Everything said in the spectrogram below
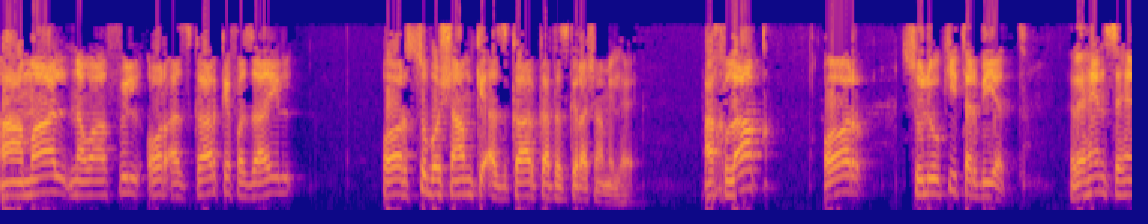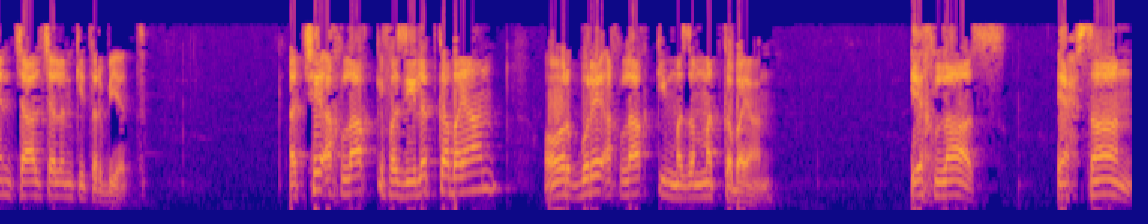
اعمال، نوافل اور اذکار کے فضائل اور صبح و شام کے اذکار کا تذکرہ شامل ہے۔ اخلاق اور سلوکی تربیت، رہن سہن، چال چلن کی تربیت۔ اچھے اخلاق کی فضیلت کا بیان اور برے اخلاق کی مذمت کا بیان۔ اخلاص، احسان،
